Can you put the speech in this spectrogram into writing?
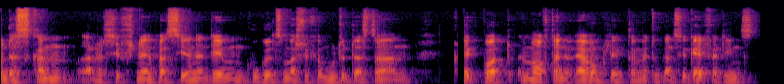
Und das kann relativ schnell passieren, indem Google zum Beispiel vermutet, dass da ein Clickbot immer auf deine Werbung klickt, damit du ganz viel Geld verdienst.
